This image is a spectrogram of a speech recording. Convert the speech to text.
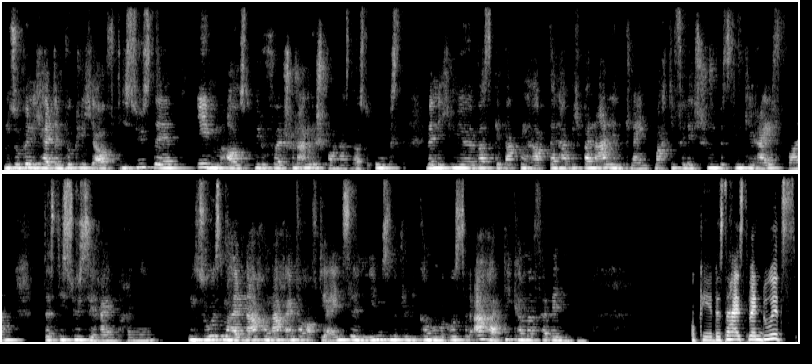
Und so bin ich halt dann wirklich auf die Süße eben aus, wie du vorher schon angesprochen hast, aus Obst. Wenn ich mir was gebacken habe, dann habe ich Bananen klein gemacht, die vielleicht schon ein bisschen gereift waren, dass die Süße reinbringen. Und so ist man halt nach und nach einfach auf die einzelnen Lebensmittel gekommen, wo man gewusst hat, aha, die kann man verwenden. Okay, das heißt, wenn du jetzt,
